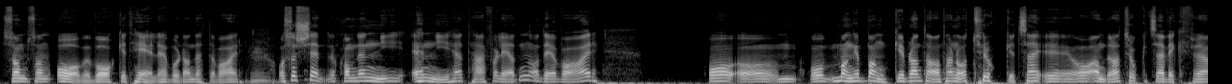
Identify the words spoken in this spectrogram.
som sånn overvåket hele hvordan dette var. Mm. Og så skjedde, kom det en, ny, en, nyhet her forleden, og det var og, og, og mange banker bl.a. har nå trukket seg, og andre har trukket seg vekk fra,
